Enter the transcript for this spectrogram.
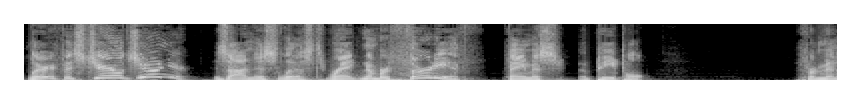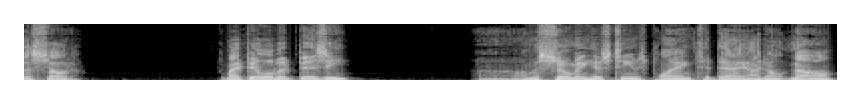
Larry Fitzgerald Jr. is on this list, ranked number 30th famous people from Minnesota. Might be a little bit busy. Uh, I'm assuming his team's playing today. I don't know.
